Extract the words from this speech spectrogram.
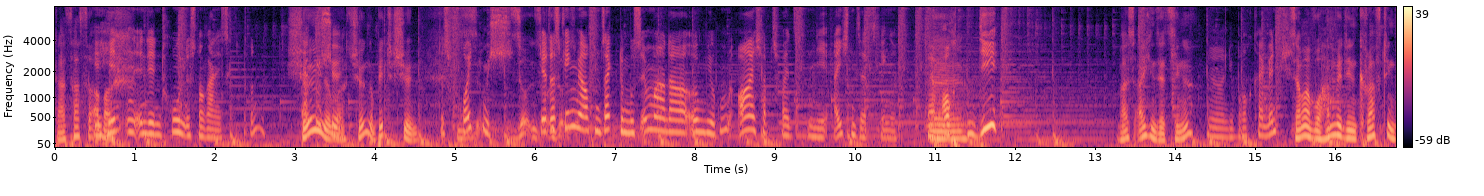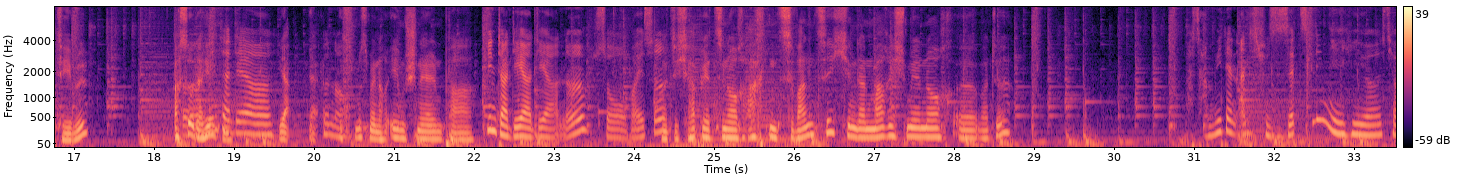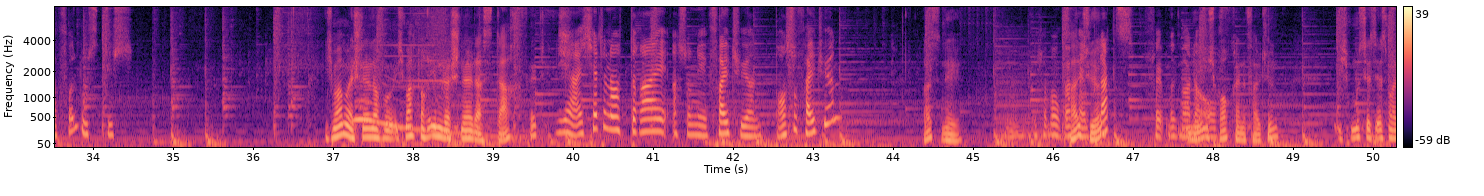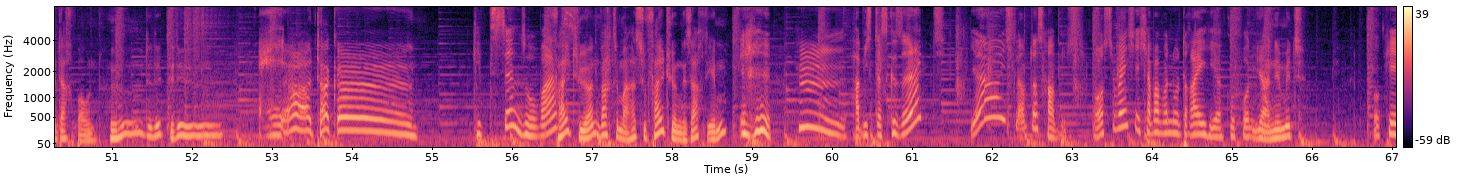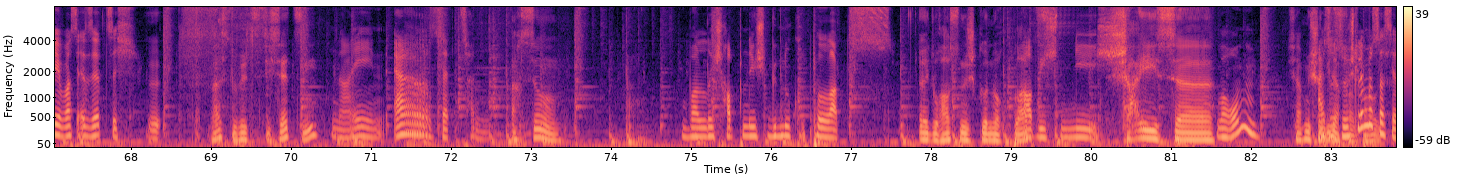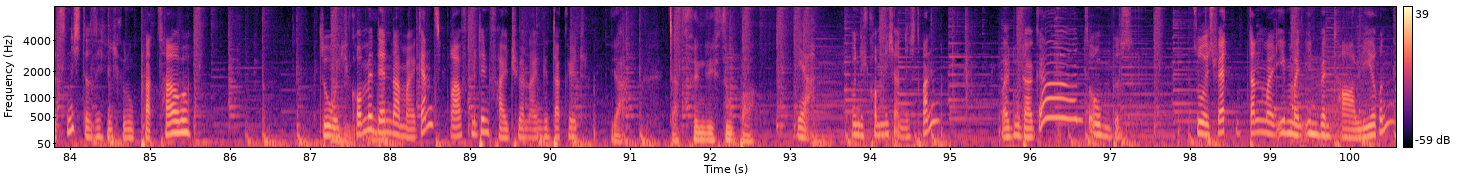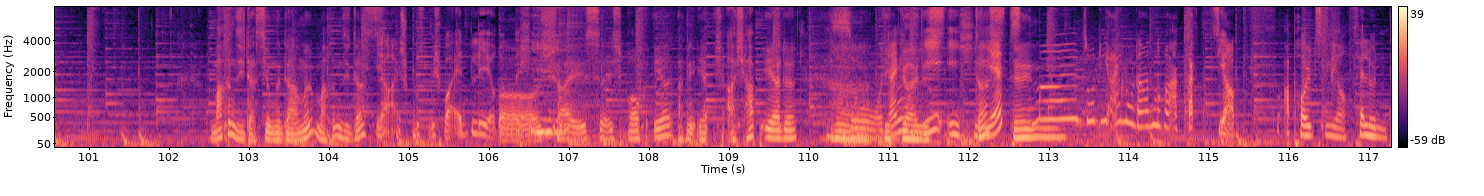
das hast du Hier aber hinten in den Truhen ist noch gar nichts drin. schön Dankeschön. gemacht. Schön gemacht, bitteschön. Das freut So- mich. so- so- ja, das ging mir auf den Sack. Du musst immer da irgendwie rum. Oh, ich habe zwei. Nee, Eichensetzlinge. Wer Äh. braucht denn die? Was, Eichensetzlinge? Ja, die braucht kein Mensch. Sag mal, wo haben wir den Crafting-Table? Ach so, Äh, da Hinter hinten. der. Ja, ja. Genau. Ich muss mir noch eben schnell ein paar... Hinter der, der, ne? So, weißt du? Warte, ich habe jetzt noch 28 und dann mache ich mir noch... Äh, warte. Was haben wir denn alles für Setzlinge hier? Ist ja voll lustig. Ich mache mal schnell noch... Ich mache noch eben das schnell das Dach fertig. Ja, ich hätte noch drei. Ach so, nee, Falltüren. Brauchst du Falltüren? Was? Nee. Ich habe auch gar keinen Falltüren? Platz. Fällt mir gerade nee, auf. ich brauche keine Falltüren. Ich muss jetzt erstmal Dach bauen. Ey, Attacke! gibt's denn sowas? Falltüren? Warte mal, hast du Falltüren gesagt eben? Hm, habe ich das gesagt? Ja, ich glaube, das habe ich. Brauchst du welche? Ich habe aber nur drei hier gefunden. Ja, nimm mit. Okay, was ersetze ich? Was, du willst dich setzen? Nein, ersetzen. Ach so. Weil ich habe nicht genug Platz. Äh, du hast nicht genug Platz. Habe ich nicht. Scheiße. Warum? Ich habe mich schon Also so schlimm ist verbaut. das jetzt nicht, dass ich nicht genug Platz habe. So, ich komme denn da mal ganz brav mit den Falltüren angedackelt. Ja, das finde ich super. Ja. Und ich komme nicht an dich dran, weil du da ganz oben bist. So, ich werde dann mal eben mein Inventar leeren. Machen Sie das, junge Dame? Machen Sie das? Ja, ich muss mich mal entleeren. Oh, scheiße. Ich brauche Erde. Ach nee, ich, ich habe Erde. So, Ah, Wie dann gehe ich das jetzt denn? mal so die ein oder andere Akazie ab, abholzen hier, fällen.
